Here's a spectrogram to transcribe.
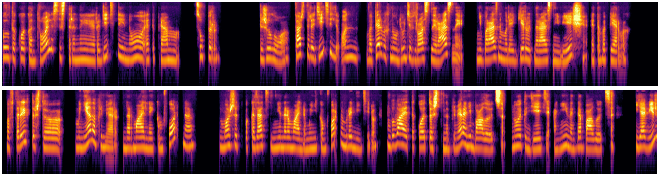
был такой контроль со стороны родителей, ну, это прям супер тяжело. Каждый родитель, он, во-первых, ну, люди взрослые разные, не по-разному реагируют на разные вещи. Это во-первых. Во-вторых, то, что мне, например, нормально и комфортно может показаться ненормальным и некомфортным родителю. Бывает такое то, что, например, они балуются. Ну, это дети, они иногда балуются. я вижу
